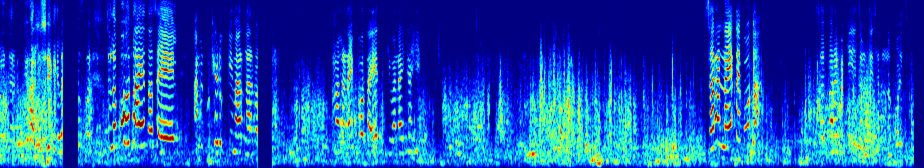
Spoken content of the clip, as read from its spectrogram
मी तर डुबकी मारल्याशिवाय गेलं तुला पोहता येत असेल. आम्ही कुठे डुबकी मारणार बाबा? आम्हाला नाही पोहता येत किंवा नाही काही. सरांना येत आहे पोहता? सर बऱ्यापैकी जमते सरांना पोहायचं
